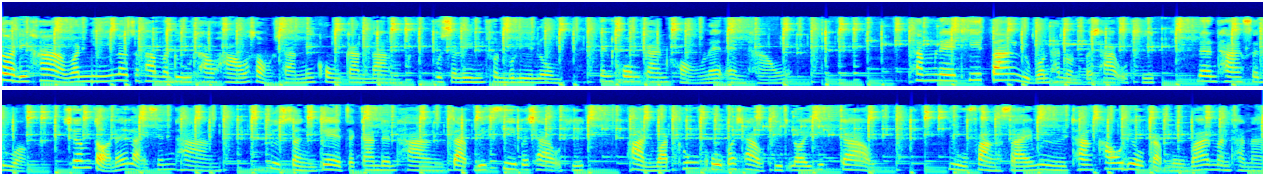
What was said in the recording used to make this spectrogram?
สวัสดีค่ะ วันนี้เราจะพามาดูทาวน์เฮาส์สองชั้นในโครงการดัง บุษรินชนบุรีลม เป็นโครงการของ Land and House ทำเลที่ตั้งอยู่บนถนนประชาอุทิศ เดินทางสะดวก เชื่อมต่อได้หลายเส้นทาง จุดสังเกตจากการเดินทางจากบิ๊กซีประชาอุทิศ ผ่านวัดทุ่งคูประชาอุทิศ 129 อยู่ฝั่งซ้ายมือทางเข้าเดียวกับหมู่บ้านมันธนา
